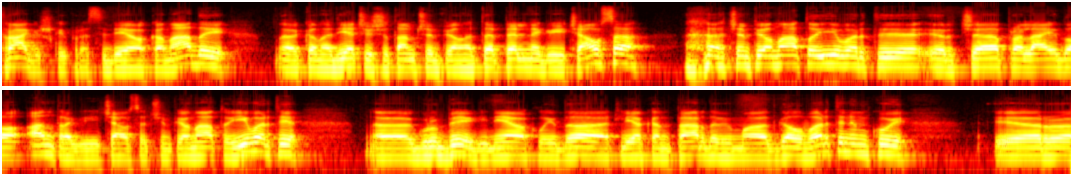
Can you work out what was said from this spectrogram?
tragiškai prasidėjo Kanadai. E, Kanadiečiai šitam čempionate pelnė greičiausią čempionato įvartį ir čia praleido antrą greičiausią čempionato įvartį. E, Grubi gynėjo klaida atliekant perdavimą atgal vartininkui. Ir e,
